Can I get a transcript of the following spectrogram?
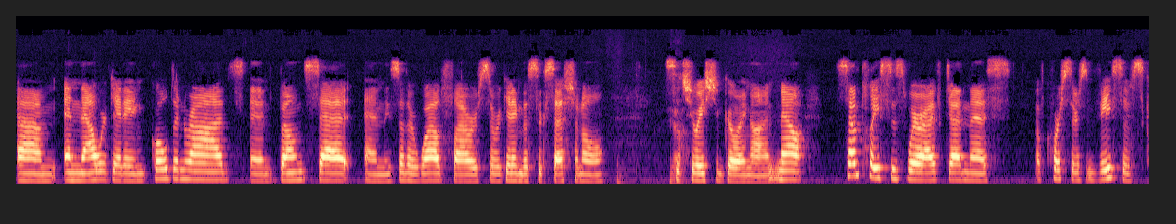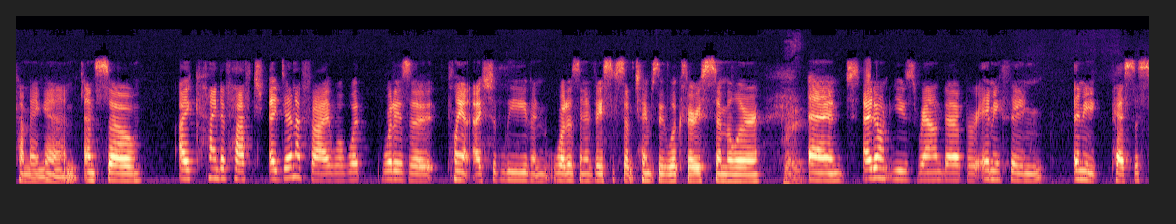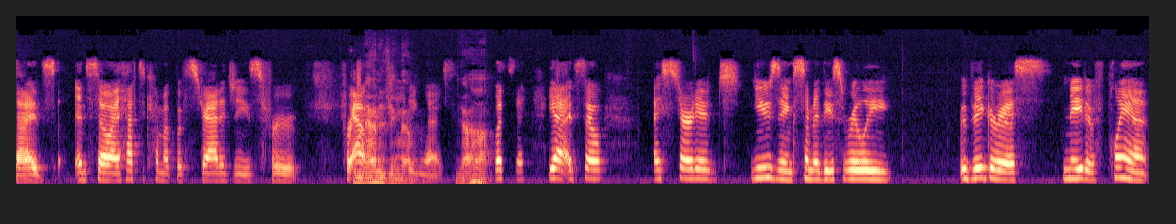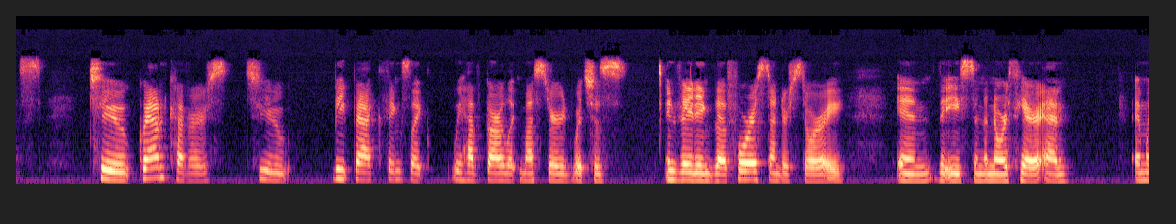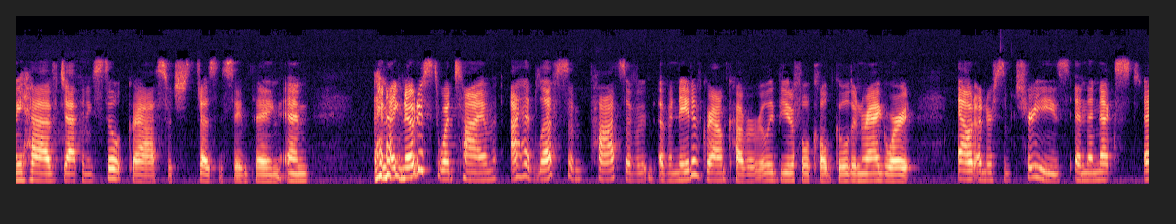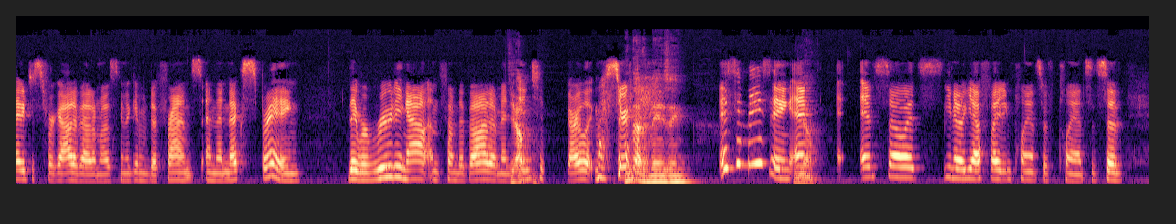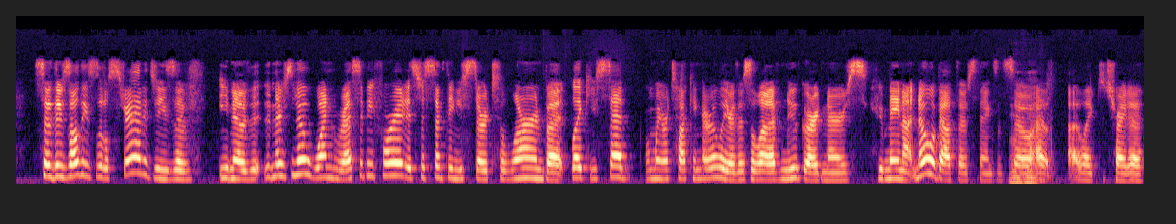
um, and now we're getting goldenrods and boneset and these other wildflowers. So we're getting the successional. Situation going on. Now, some places where I've done this, of course, there's invasives coming in, and so I kind of have to identify well what what is a plant I should leave and what is an invasive. Sometimes they look very similar Right. and I don't use Roundup or anything, any pesticides, and so I have to come up with strategies for for out managing them. those. Yeah. What's the, yeah, and so I started using some of these really vigorous native plants to ground covers to beat back things like we have garlic mustard, which is invading the forest understory in the east and the north here, and and we have Japanese silk grass, which does the same thing. And and I noticed one time I had left some pots of a, of a native ground cover, really beautiful, called golden ragwort, out under some trees. And the next, I just forgot about them. I was going to give them to friends. And the next spring, they were rooting out and from the bottom and yep. into garlic mustard. Isn't that amazing? It's amazing. And yeah. and so it's you know yeah fighting plants with plants. And so so there's all these little strategies of you know the, and there's no one recipe for it it's just something you start to learn but like you said when we were talking earlier there's a lot of new gardeners who may not know about those things and so mm-hmm. I, I like to try to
